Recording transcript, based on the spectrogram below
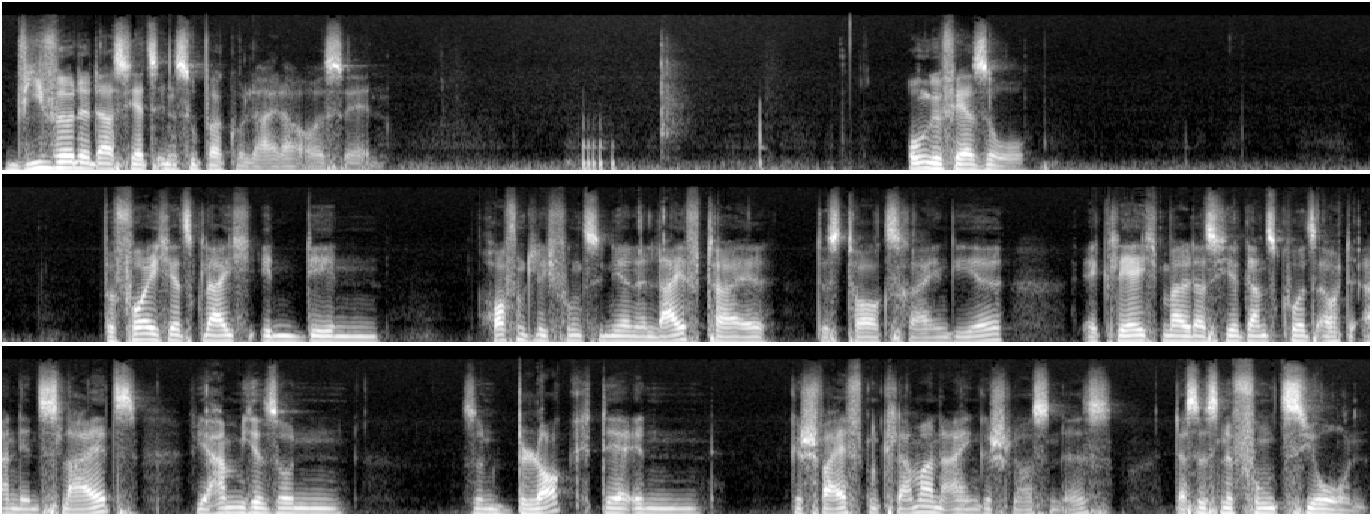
Wie würde das jetzt in Super Collider aussehen? Ungefähr so. Bevor ich jetzt gleich in den hoffentlich funktionierenden Live-Teil des Talks reingehe, erkläre ich mal das hier ganz kurz auch an den Slides. Wir haben hier so einen so Block, der in geschweiften Klammern eingeschlossen ist. Das ist eine Funktion.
